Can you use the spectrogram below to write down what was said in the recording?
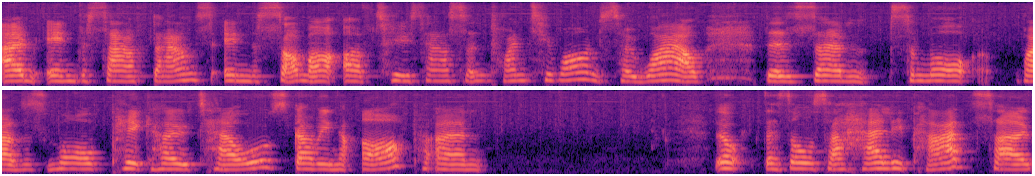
um, in the South Downs in the summer of 2021 so wow there's um, some more well there's more pig hotels going up and um, look there's also a helipad so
